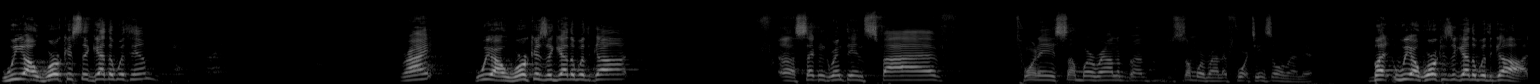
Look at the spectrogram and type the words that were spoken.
we are workers together with Him. Right? We are workers together with God. Uh, 2 Corinthians 5, 20, somewhere around, somewhere around that, 14, somewhere around there. But we are workers together with God.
